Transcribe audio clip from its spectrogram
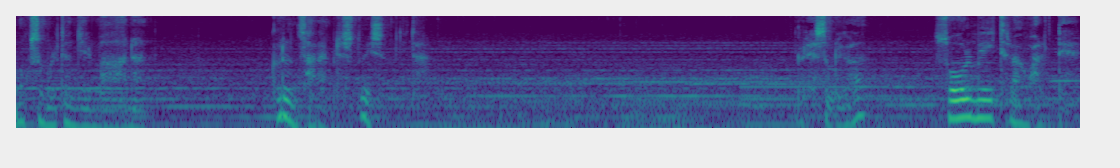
목숨을 던질 만한 그런 사람일 수도 있습니다. 그래서 우리가 소울메이트라고 할 때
